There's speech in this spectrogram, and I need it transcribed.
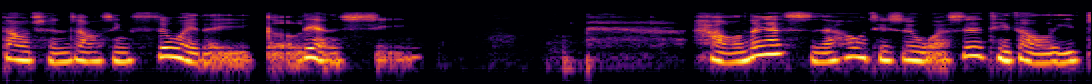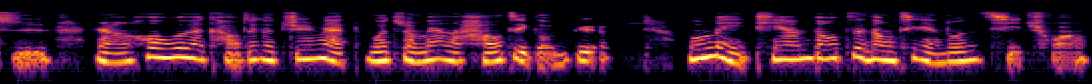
到成长型思维的一个练习。好，那个时候其实我是提早离职，然后为了考这个 GMAT，我准备了好几个月。我每天都自动七点多就起床，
